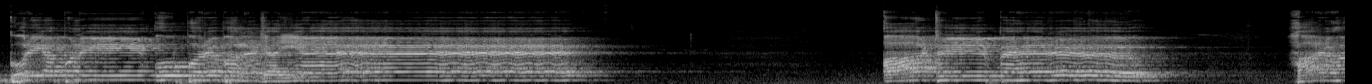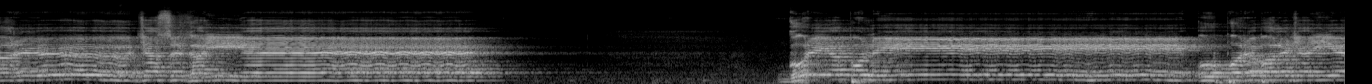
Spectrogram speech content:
ਗੁਰ ਆਪਣੇ ਗੁਰ ਆਪਣੇ ਉਪਰ ਬਲ ਜਾਈਐ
